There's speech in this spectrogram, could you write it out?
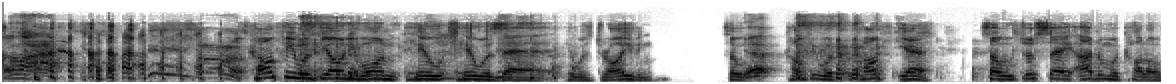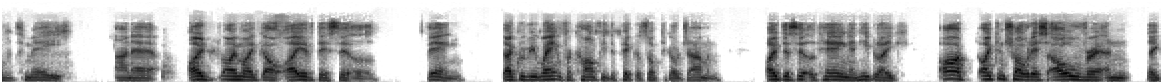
ah! Comfy was the only one who who was uh, who was driving, so yeah. Comfy would, Comf, yeah. So just say Adam would call over to me, and uh, I I might go. I have this little thing, like we'd be waiting for Comfy to pick us up to go jamming. I have this little thing, and he'd be like, "Oh, I can throw this over it," and like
